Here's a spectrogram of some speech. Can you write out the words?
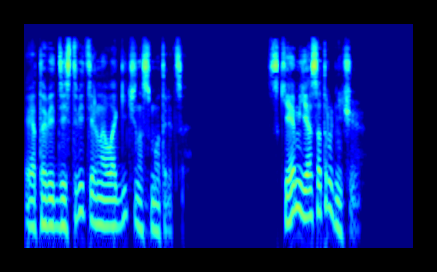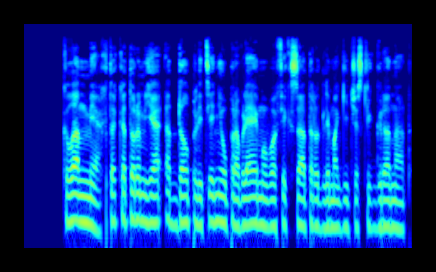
Это ведь действительно логично смотрится. С кем я сотрудничаю? Клан Мехта, которым я отдал плетение управляемого фиксатора для магических гранат.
